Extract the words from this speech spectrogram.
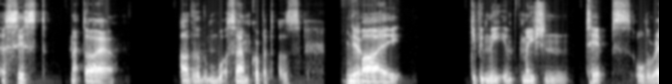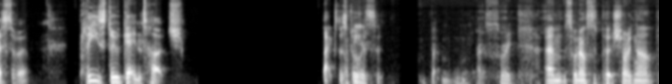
assist Matt Dyer other than what Sam Cropper does Yeah. by giving me information, tips, all the rest of it, please do get in touch. Back to the story. back, back to sorry. Um, someone else has put showing up,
